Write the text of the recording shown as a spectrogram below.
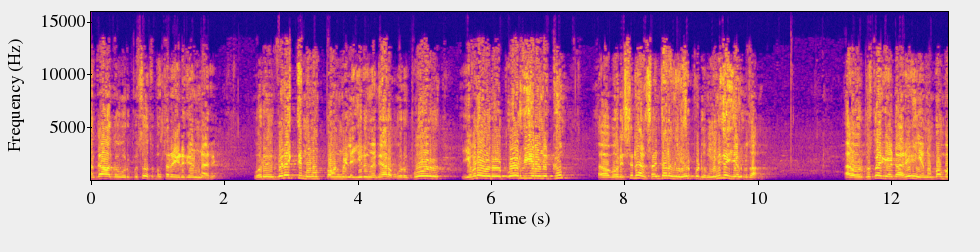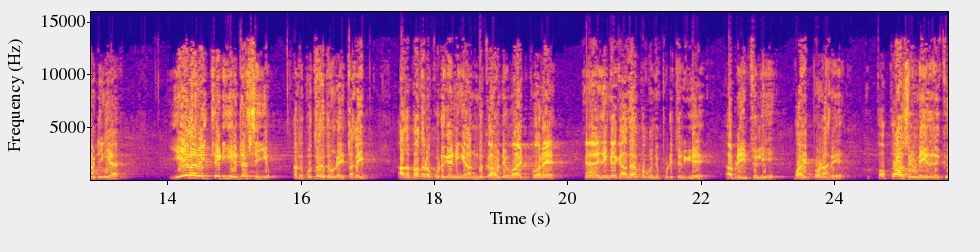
அதான் அந்த ஒரு புத்தகத்தை பத்திரம் எடுங்கன்னாரு. ஒரு விரக்தி மனப்பான்மையில இருந்த நேரம் ஒரு போர் எவ்வளவு ஒரு போர் வீரனுக்கும் ஒரு சின்ன சஞ்சலங்கள் ஏற்படும் மனித இயல்பு தான். ஒரு புத்தகம் கேட்டாரு நீங்க நம்ப மாட்டீங்க. ஏழரை செடி என்ன செய்யும்? அந்த புத்தகத்தினுடைய தலைப்பு. அதை பத்திரம் கொடுங்க நீங்க அன்புக்காக வேண்டிய வாங்கிட்டு போறேன். எங்களுக்கு அதான் இப்ப கொஞ்சம் பிடிச்சிருக்கு அப்படின்னு சொல்லி வாயிட்டு போனாரு. பப்பாசனுடைய இதழுக்கு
